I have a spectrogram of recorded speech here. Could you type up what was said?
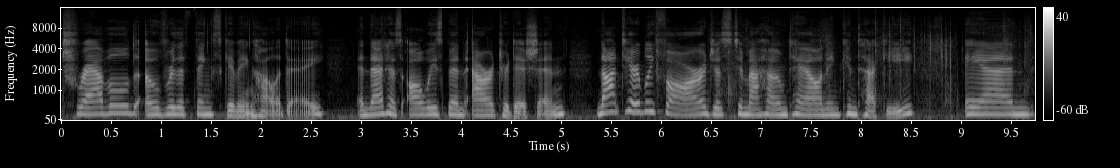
traveled over the Thanksgiving holiday, and that has always been our tradition. Not terribly far, just to my hometown in Kentucky. And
